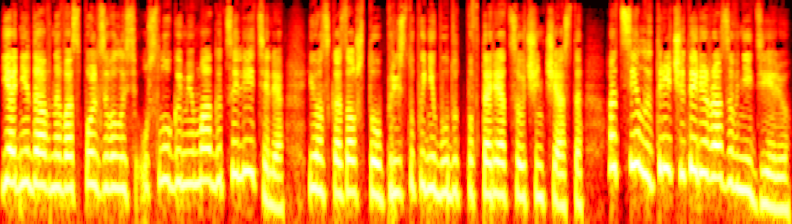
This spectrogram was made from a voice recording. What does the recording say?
Я недавно воспользовалась услугами мага-целителя, и он сказал, что приступы не будут повторяться очень часто, от силы три-четыре раза в неделю.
